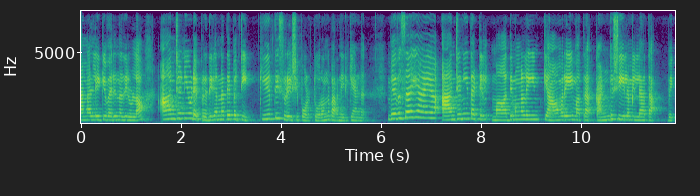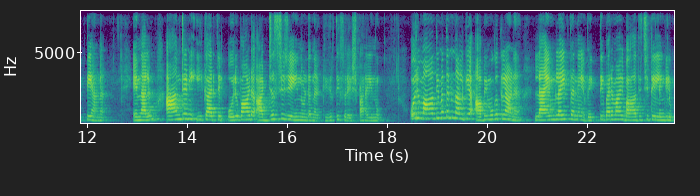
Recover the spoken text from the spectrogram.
തങ്ങളിലേക്ക് വരുന്നതിലുള്ള ആന്റണിയുടെ പ്രതികരണത്തെപ്പറ്റി കീർത്തി സുരേഷ് ഇപ്പോൾ തുറന്നു പറഞ്ഞിരിക്കുകയാണ്. വ്യവസായിയായ ആന്റണി തട്ടിൽ മാധ്യമങ്ങളെയും ക്യാമറയും അത്ര കണ്ടു ശീലമില്ലാത്ത വ്യക്തിയാണ്. എന്നാലും ആന്റണി ഈ കാര്യത്തിൽ ഒരുപാട് അഡ്ജസ്റ്റ് ചെയ്യുന്നുണ്ടെന്ന് കീർത്തി സുരേഷ് പറയുന്നു. ഒരു മാധ്യമത്തിന് നൽകിയ അഭിമുഖത്തിലാണ് ലൈം ലൈറ്റ് തന്നെ വ്യക്തിപരമായി ബാധിച്ചിട്ടില്ലെങ്കിലും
